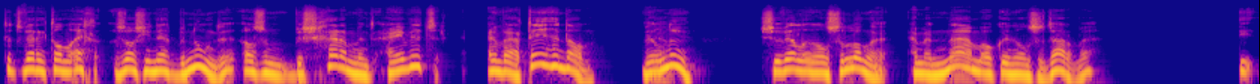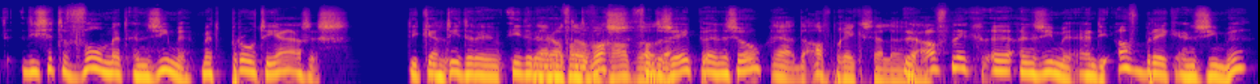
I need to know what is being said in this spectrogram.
Dat werkt dan echt, zoals je net benoemde, als een beschermend eiwit. En waartegen dan? Wel Ja. nu, zowel in onze longen en met name ook in onze darmen, die, die zitten vol met enzymen, met proteases. Die kent Ja. iedereen, iedereen hebben van de was, gehad, van de zeep en zo. Ja, de afbreekcellen. De afbreekenzymen. En die afbreekenzymen,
